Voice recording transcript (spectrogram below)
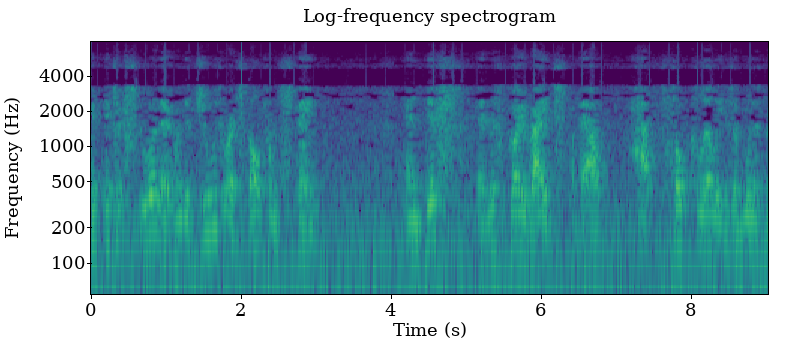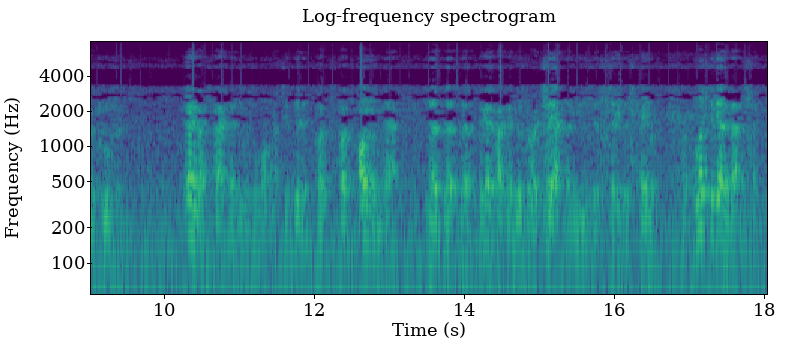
It, it's extraordinary. When the Jews were expelled from Spain, and this and this guy writes about how so clearly his amun has been proven. Forgetting about the fact that he was the one who actually did it, but but other than that, the the, the forget the fact that he was the Ritzayach that used his state as caliph. But let's forget about it a second.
